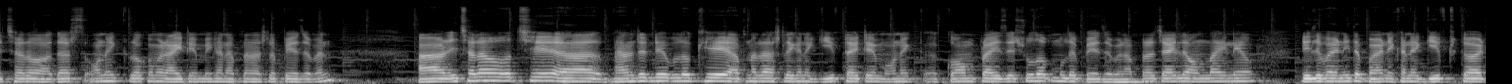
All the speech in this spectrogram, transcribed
এছাড়াও আদার্স অনেক রকমের আইটেম এখানে আপনারা আসলে পেয়ে যাবেন। আর এছাড়াও হচ্ছে ভ্যালেন্টাইন ডে উপলক্ষে আপনারা আসলে এখানে গিফট আইটেম অনেক কম প্রাইসে সুলভ মূল্যে পেয়ে যাবেন। আপনারা চাইলে অনলাইনেও ডেলিভারি নিতে পারেন। এখানে gift card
